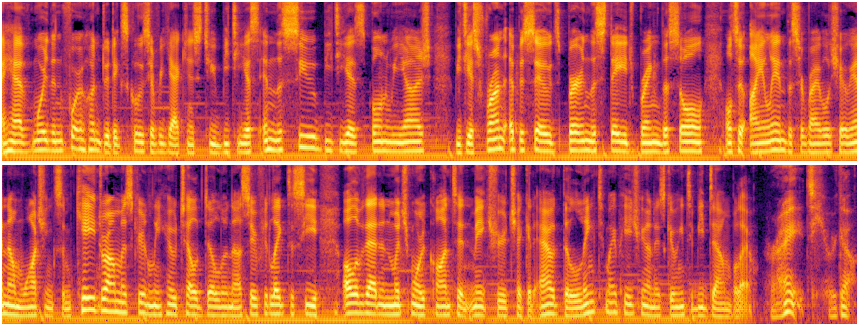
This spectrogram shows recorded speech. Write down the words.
I have more than 400 exclusive reactions to BTS In the SOOP, BTS Bon Voyage, BTS Run episodes, Burn the Stage, Bring the Soul, also Island, the survival show, and I'm watching some K-dramas, currently Hotel Del Luna. So if you'd like to see all of that and much more content, make sure to check it out. The link to my Patreon is going to be down below. Right, here we go.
